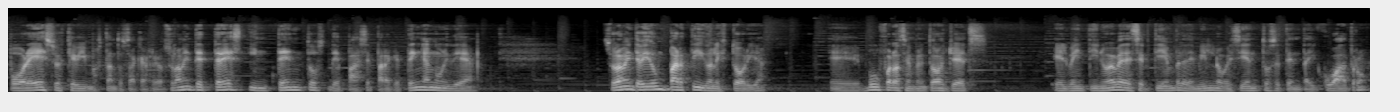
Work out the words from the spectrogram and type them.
Por eso es que vimos tantos acarreos. Solamente tres intentos de pase, para que tengan una idea. Solamente ha habido un partido en la historia. Eh, Buffalo se enfrentó a los Jets el 29 de septiembre de 1974.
